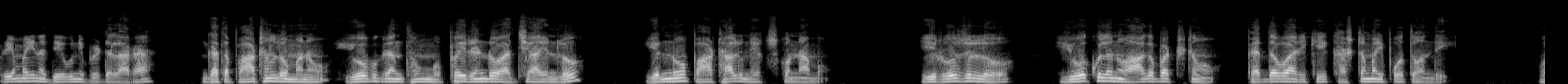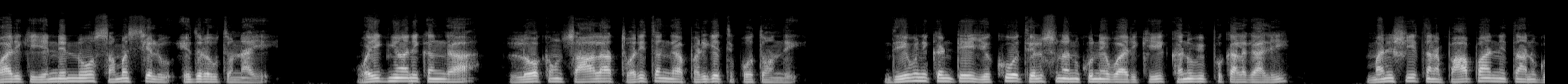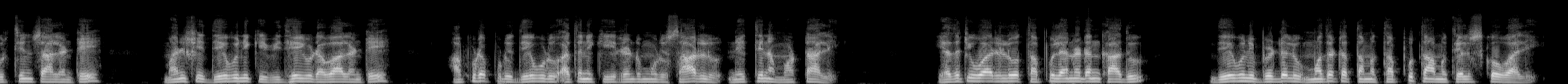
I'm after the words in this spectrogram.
ప్రియమైన దేవుని బిడ్డలారా గత పాఠంలో మనం యోబు గ్రంథం ముప్పై రెండో అధ్యాయంలో ఎన్నో పాఠాలు నేర్చుకున్నాము. ఈ రోజుల్లో యువకులను ఆగబట్టడం పెద్దవారికి కష్టమైపోతోంది. వారికి ఎన్నెన్నో సమస్యలు ఎదురవుతున్నాయి. వైజ్ఞానికంగా లోకం చాలా త్వరితంగా పరిగెత్తిపోతోంది. దేవుని కంటే ఎక్కువ తెలుసుననుకునే వారికి కనువిప్పు కలగాలి మనిషి తన పాపాన్ని తాను గుర్తించాలంటే మనిషి దేవునికి విధేయుడవ్వాలంటే అప్పుడప్పుడు దేవుడు అతనికి రెండు మూడు సార్లు నెత్తిన మొట్టాలి. ఎదటివారిలో తప్పులెనడం కాదు దేవుని బిడ్డలు మొదట తమ తప్పు తాము తెలుసుకోవాలి.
